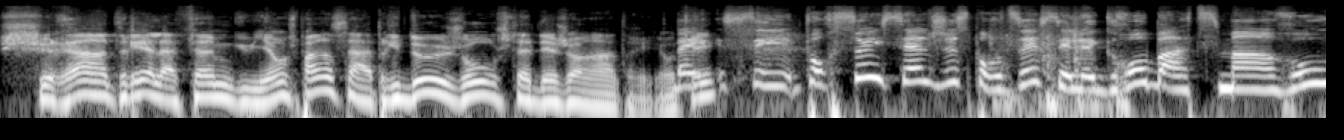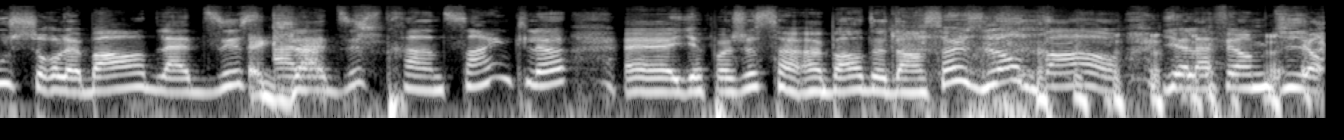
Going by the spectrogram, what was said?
je suis rentré à la ferme Guyon. Je pense que ça a pris deux jours, j'étais déjà rentré. Ok? Ben, c'est pour ceux et celles, juste pour dire, c'est le gros bâtiment rouge sur le bord de la 10 à la Exact. 1035. là. Il n'y a pas juste un, un bar de danseuse. L'autre bar, il y a la ferme Guillaume.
